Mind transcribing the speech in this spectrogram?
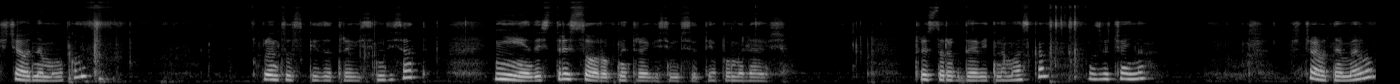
Ще одне молоко. Французький за 3,80. Ні, десь 3,40, не 3,80, я помиляюсь. 3,49 намазка, звичайно. Ще одне мило.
